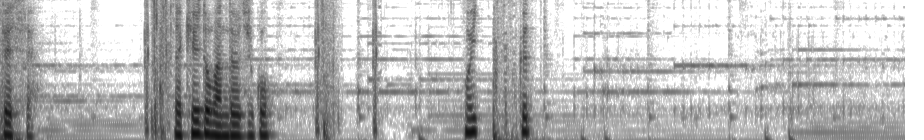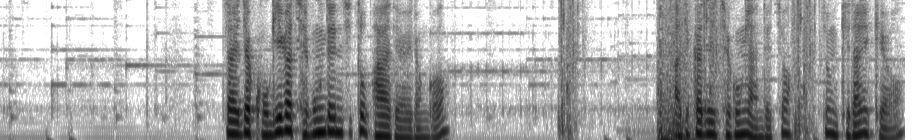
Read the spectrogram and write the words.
됐어요. 자 길도 만들어주고 호잇 끝 자 이제 고기가 제공된지 또 봐야 돼요 이런거 아직까지 제공이 안됐죠? 좀 기다릴게요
